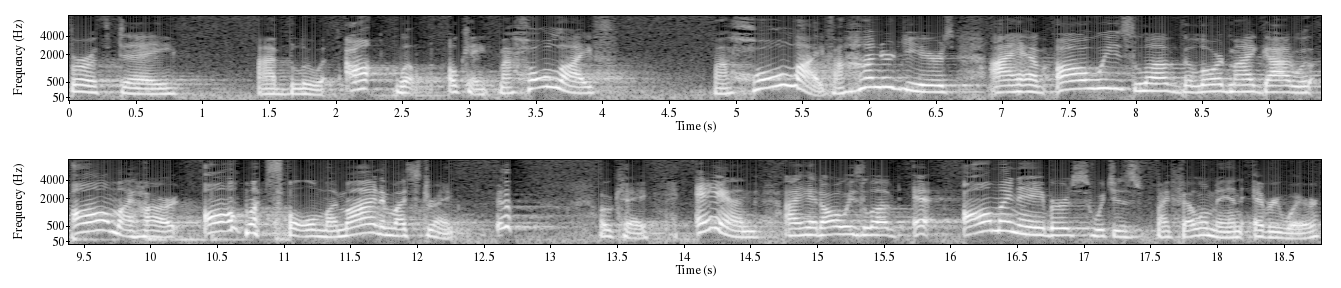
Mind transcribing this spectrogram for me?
birthday I blew it? Oh, well, okay, my whole life my whole life, a hundred years, I have always loved the Lord my God with all my heart, all my soul, my mind, and my strength. okay. And I had always loved all my neighbors, which is my fellow man everywhere.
